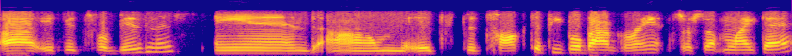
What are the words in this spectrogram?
uh, if it's for business and um, it's to talk to people about grants or something like that.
